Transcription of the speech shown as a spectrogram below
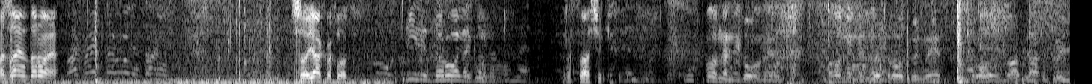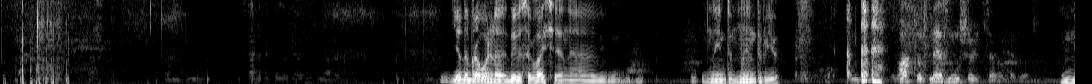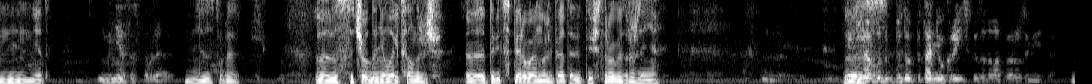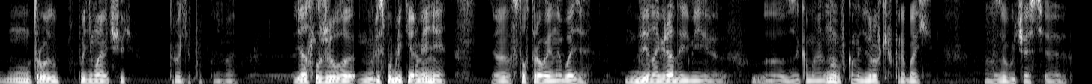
Бажаємо здоров'я. Що, як ви, хлопці? Цілі здоров'я, саме головне. Красавчики. Полонений, полонений. Полонений. Метро Денис, все, радий, що приїхав. Я добровольно даю согласие на, на, интер- на интервью. Вас тут не змушують це робити. М, Нет, Мені заставляють. не заставляют. Э, Сычев Данил Александрович, э, 31.05.2002 год рождения. Якщо Е, я с- буду, буду питання українською задавати, ви розумієте. Ну, трое понимаю чуть-чуть. Трохи по- понимаю. Я служил э, в Республике Армения э, в 102 военной базе. Две награды имею э, за кома- ну, в командировке в Карабахе за участие в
